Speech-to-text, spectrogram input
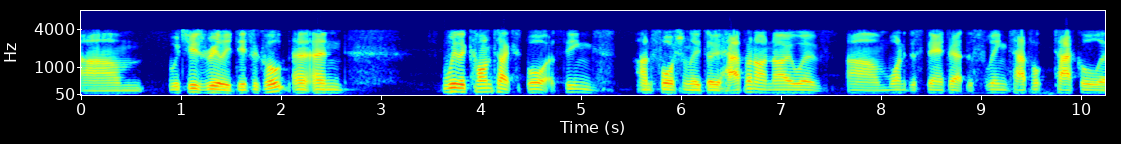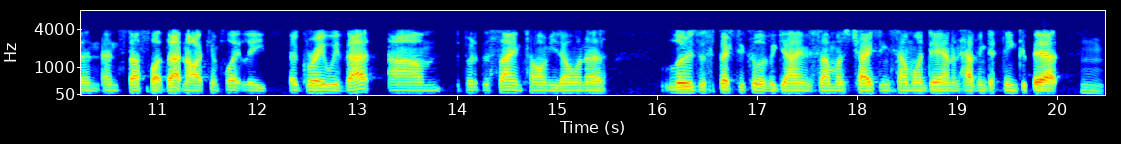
um, which is really difficult. And, and, with a contact sport, things unfortunately do happen. I know we've um, wanted to stamp out the sling tackle, tackle and, and, stuff like that, and I completely agree with that. Um, but at the same time, you don't want to lose the spectacle of a game if someone's chasing someone down and having to think about. Mm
